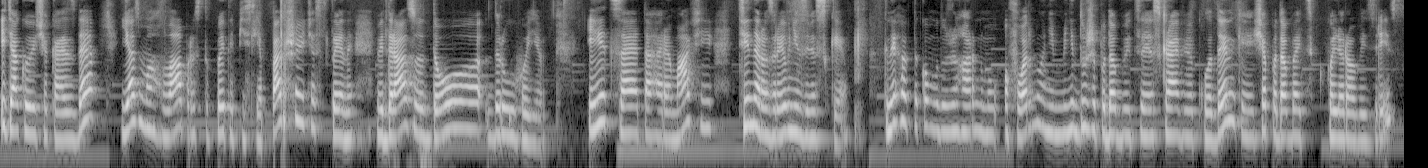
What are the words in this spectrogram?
І дякуючи КСД, я змогла приступити після першої частини відразу до другої. І це Тагере Мафії, ці нерозривні зв'язки. Книга в такому дуже гарному оформленні. Мені дуже подобаються яскраві обкладинки, ще подобається кольоровий зріз.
